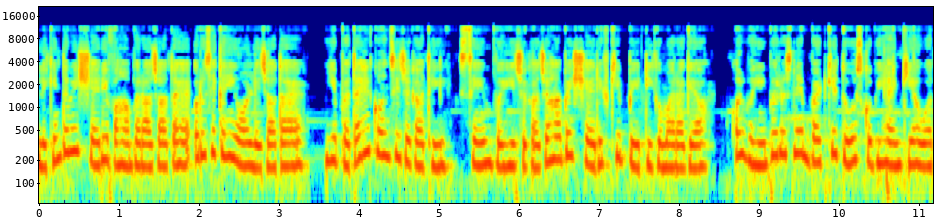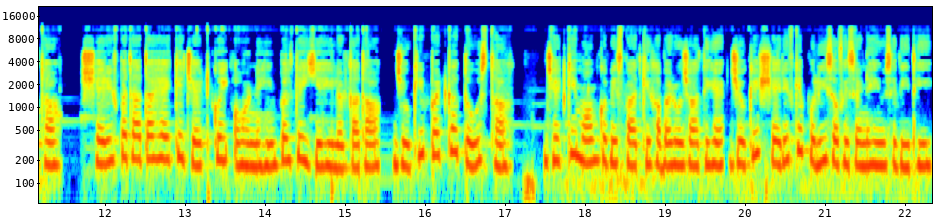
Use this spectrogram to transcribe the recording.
लेकिन तभी शेरिफ वहाँ पर आ जाता है और उसे कहीं और ले जाता है। ये पता है कौन सी जगह थी? सेम वही जगह जहाँ पे शेरिफ की बेटी को मारा गया, और वहीं पर उसने बट के दोस्त को भी हैंग किया हुआ था। शेरिफ बताता है कि जेट कोई और नहीं, बल्कि यही लड़का था, जो कि पट का दोस्त था। जेट की मॉम को भी इस बात की खबर हो जाती है, जो कि शेरिफ के पुलिस ऑफिसर ने ही उसे दी थी,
